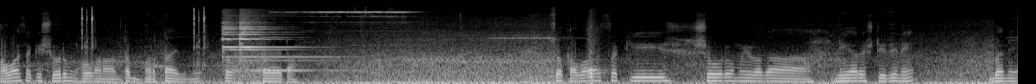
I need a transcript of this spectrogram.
ಕವಾಸಕಿ ಶೋರೂಮ್ಗೆ ಹೋಗೋಣ ಅಂತ ಬರ್ತಾ ಇದ್ದೀನಿ. So Toyota so Kawasaki showroom ಇವಾಗ ನಿಯರೆಸ್ಟ್ ಇದ್ದೀನಿ. ಬನ್ನಿ,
